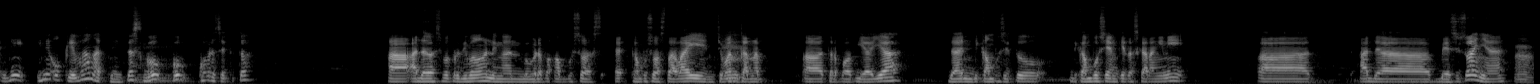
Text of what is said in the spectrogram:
ini ini oke banget nih terus gue gue gue pada saat itu tuh uh, ada sebuah pertimbangan dengan beberapa kampus swasta, eh, kampus swasta lain cuman Hmm. karena uh, terpaut biaya dan di kampus itu di kampus yang kita sekarang ini uh, ada beasiswanya Hmm.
